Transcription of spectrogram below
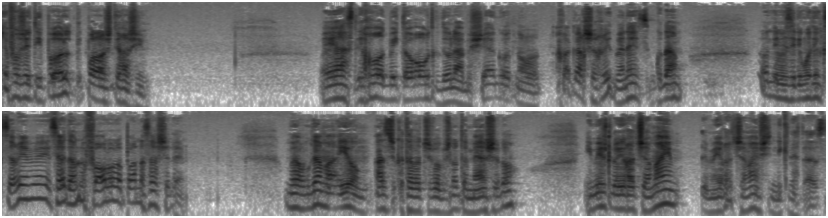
איפה שתיפול, תיפול על שתי ראשים. והיה סליחות בהתעוררות גדולה, בשאגות נורות. אחר כך שחית בנץ, מוקדם. לא יודעים איזה לימודים קצרים, ויצא אדם לפעול לו לפרנסה שלהם. אומר, גם היום, אז שכתב התשובה בשנות המאה שלו, אם יש לו יראת שמיים, זה מיראת שמיים שנקנית אז.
